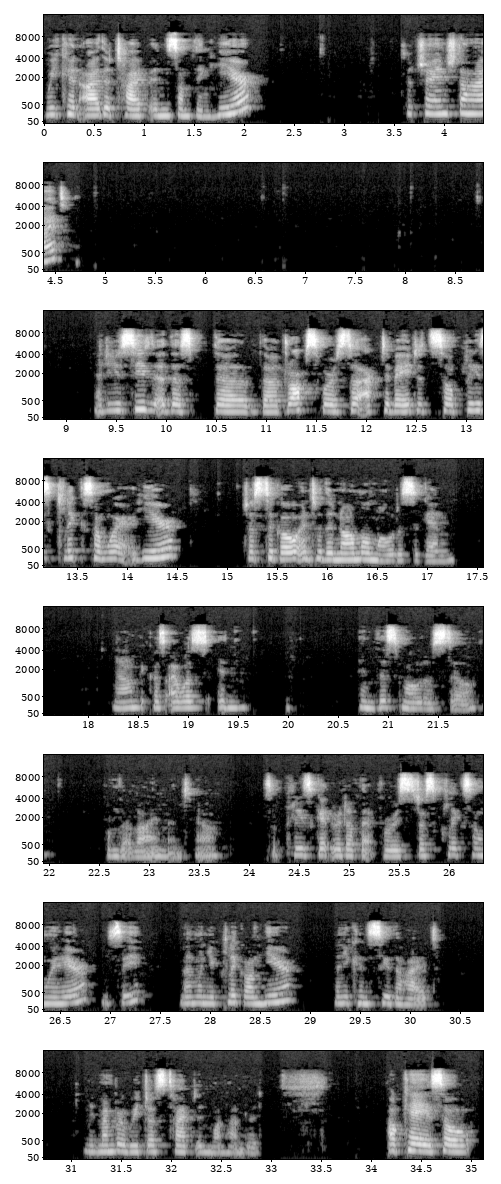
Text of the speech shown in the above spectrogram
we can either type in something here to change the height, And you see that the, the drops were still activated, so please click somewhere here just to go into the normal modus again. Now, because I was in in this modus still from the alignment. Yeah. So please get rid of that first. Just click somewhere here, you see? And then when you click on here, then you can see the height. Remember, we just typed in 100. Okay, so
